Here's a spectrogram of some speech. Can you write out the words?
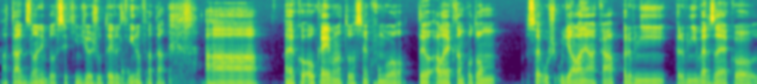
a tak, zelený byl Setín, že jo, žlutý Litvínov a tak. A, a jako OK, ono to vlastně jako fungovalo. Tyjo, ale jak tam potom se už udělala nějaká první, první verze jako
